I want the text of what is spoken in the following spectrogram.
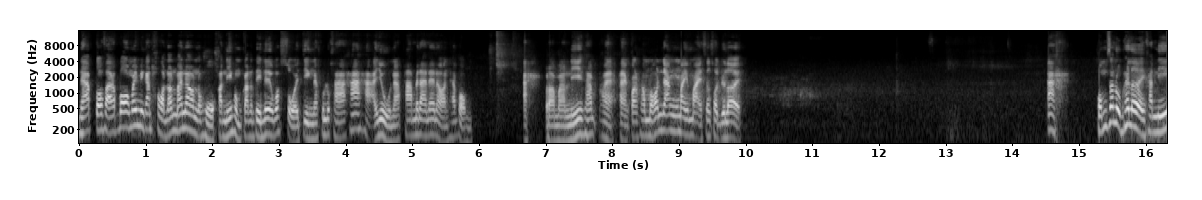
นะครับตัวฝากระโปรงไม่มีการถอดน็อตไม้แน่นอนโอ้โหคันนี้ผมการันตีเลยว่าสวยจริงนะคุณลูกค้าห้าหาอยู่นะพลาดไม่ได้แน่นอนครับผมอะประมาณนี้ครับแหม่แผงกรองความร้อนยังใหม่ๆสดๆอยู่เลย อะผมสรุปให้เลยคันนี้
